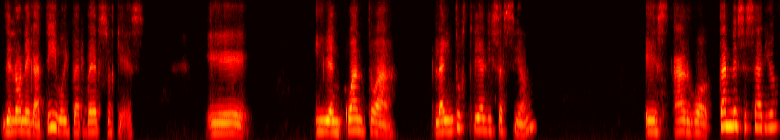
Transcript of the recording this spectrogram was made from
de lo negativo y perverso que es. y en cuanto a la industrialización, es algo tan necesario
